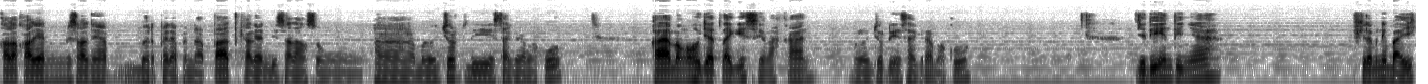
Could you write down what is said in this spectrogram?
Kalau kalian misalnya berbeda pendapat, kalian bisa langsung uh, meluncur di Instagram aku. Kalian mau ngehujat lagi silahkan meluncur di Instagram aku. Jadi intinya film ini baik,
